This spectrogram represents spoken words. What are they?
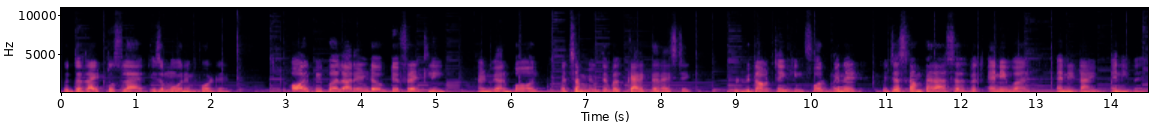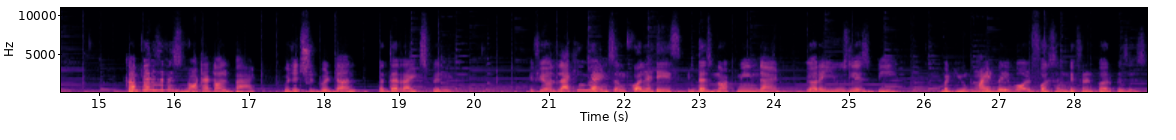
with the right to fly is a more important. All people are endowed differently and we are born with some mutable characteristic. But without thinking for a minute, we just compare ourselves with anyone, anytime, anywhere. Comparison is not at all bad, but it should be done with the right spirit. If you are lacking behind some qualities, it does not mean that you are a useless being, but you might be evolved for some different purposes,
